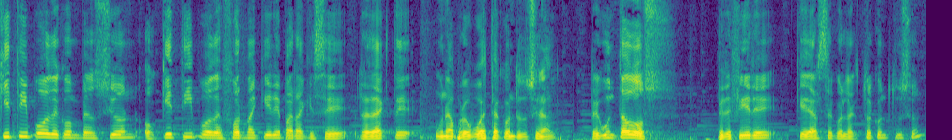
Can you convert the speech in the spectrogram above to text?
¿qué tipo de convención o qué tipo de forma quiere para que se redacte una propuesta constitucional? Pregunta 2. ¿Prefiere quedarse con la actual constitución?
